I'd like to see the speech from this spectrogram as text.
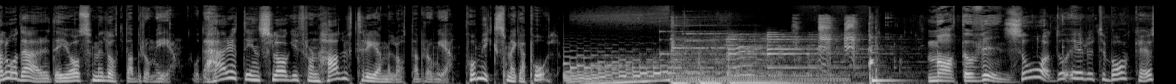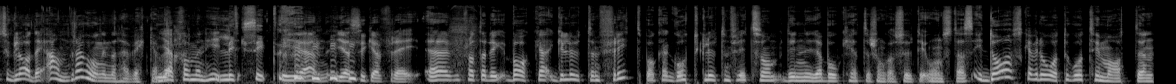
Hallå där, det är jag som är Lotta Bromé och det här är ett inslag från Halv tre med Lotta Bromé på Mix Megapol. Mat och vin. Så, då är du tillbaka. Jag är så glad, det är andra gången den här veckan. Ja, Välkommen hit lyxigt. igen, Jessica Frey. Eh, vi pratade baka glutenfritt, baka gott glutenfritt som din nya bok heter som gavs ut i onsdags. Idag ska vi då återgå till maten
